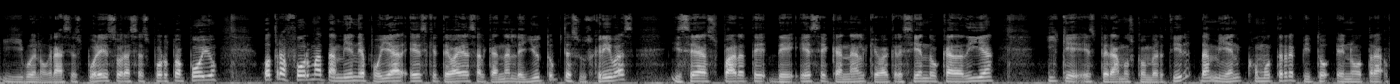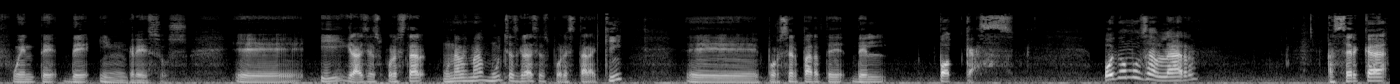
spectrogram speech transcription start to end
Y bueno, gracias por eso, gracias por tu apoyo. Otra forma también de apoyar es que te vayas al canal de YouTube, te suscribas y seas parte de ese canal que va creciendo cada día y que esperamos convertir también, como te repito, en otra fuente de ingresos. Eh, y gracias por estar, una vez más, muchas gracias por estar aquí, eh, por ser parte del podcast. Hoy vamos a hablar acerca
